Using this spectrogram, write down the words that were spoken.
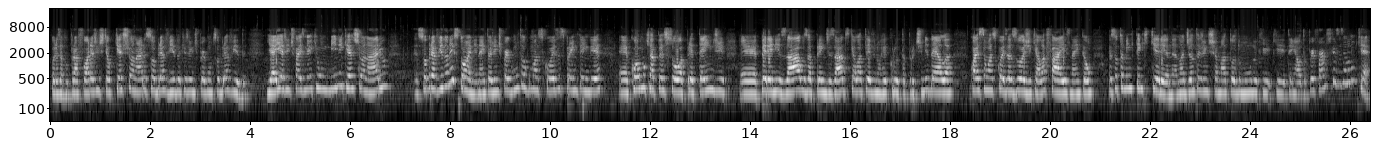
por exemplo, para fora a gente tem o questionário sobre a vida, que a gente pergunta sobre a vida. E aí a gente faz meio que um mini questionário é, sobre a vida na Estônia, né? Então a gente pergunta algumas coisas para entender é, como que a pessoa pretende é, perenizar os aprendizados que ela teve no recruta para o time dela, quais são as coisas hoje que ela faz, né? Então pessoa também tem que querer, né? Não adianta a gente chamar todo mundo que, que tem alta performance, porque às vezes ela não quer,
